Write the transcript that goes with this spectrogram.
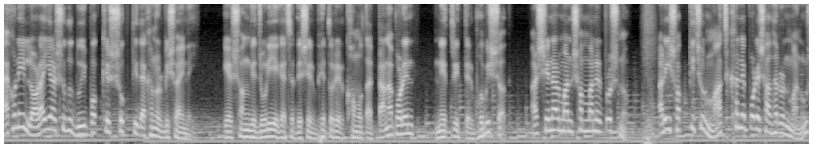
এখন এই লড়াই আর শুধু দুই পক্ষের শক্তি দেখানোর বিষয় নেই। এর সঙ্গে জড়িয়ে গেছে দেশের ভেতরের ক্ষমতার টানাপড়েন নেতৃত্বের ভবিষ্যৎ আর সেনার মান সম্মানের প্রশ্ন। আর এই সব কিছুর মাঝখানে পড়ে সাধারণ মানুষ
